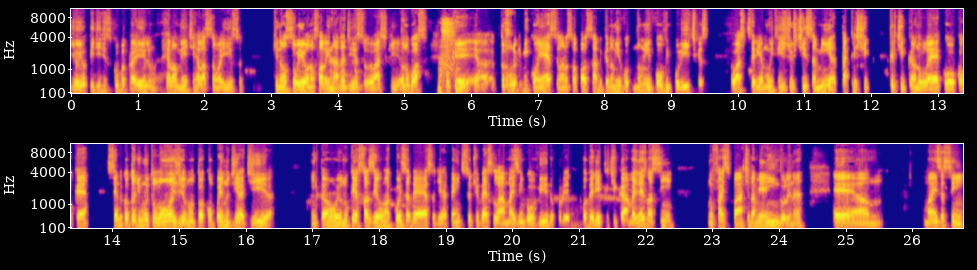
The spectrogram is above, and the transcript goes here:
E eu, eu pedi desculpa para ele, realmente, em relação a isso, que não sou eu, não falei nada disso. Eu acho que. Eu não gosto, porque é, todo mundo que me conhece lá no São Paulo sabe que eu não me, envolvo, não me envolvo em políticas. Eu acho que seria muita injustiça minha estar tá criticando o Leco ou qualquer. Sendo que eu estou de muito longe, eu não estou acompanhando o dia a dia. Então, eu nunca ia fazer uma coisa dessa. De repente, se eu tivesse lá mais envolvido, eu poderia criticar. Mas mesmo assim, não faz parte da minha índole, né? É, mas, assim,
